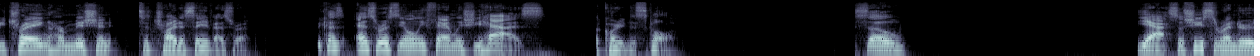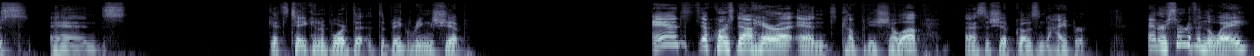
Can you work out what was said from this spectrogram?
betraying her mission to try to save Ezra. Because Ezra is the only family she has, according to Skoll. So yeah, so she surrenders and gets taken aboard the, the big ring ship. And of course, now Hera and company show up as the ship goes into hyper and are sort of in the way.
